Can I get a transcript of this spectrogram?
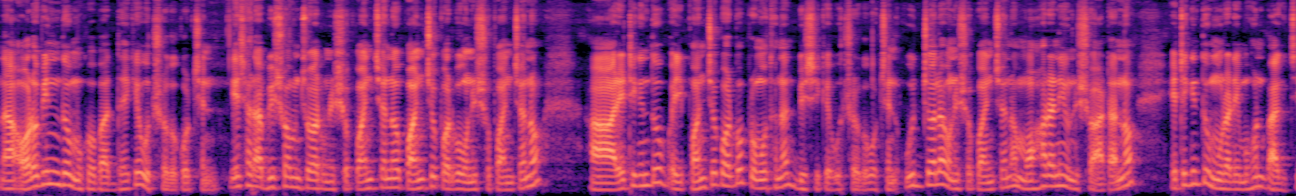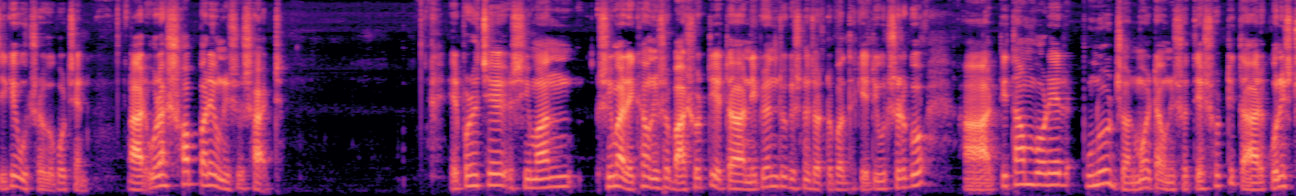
আহ, অরবিন্দ মুখোপাধ্যায়কে উৎসর্গ করছেন। এছাড়া বিষম জ্বর উনিশশো পঞ্চান্ন পঞ্চপর্ব উনিশশো পঞ্চান্ন আর এটি কিন্তু এই পঞ্চপর্ব প্রমথনাথ বিশিকে উৎসর্গ করছেন। উজ্জ্বলা উনিশশো পঞ্চান্ন মহারানী উনিশশো আটান্ন এটি কিন্তু মুরারিমোহন বাগজিকে উৎসর্গ করছেন আর ওরা সব পারে উনিশশো ষাট। এরপর হচ্ছে সীমান সীমারেখা উনিশশো বাষট্টি এটা নৃপেন্দ্র কৃষ্ণ চট্টোপাধ্যায়কে এটি উৎসর্গ আর পীতাম্বরের পুনর্জন্ম এটা উনিশশো তেষট্টি তার কনিষ্ঠ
